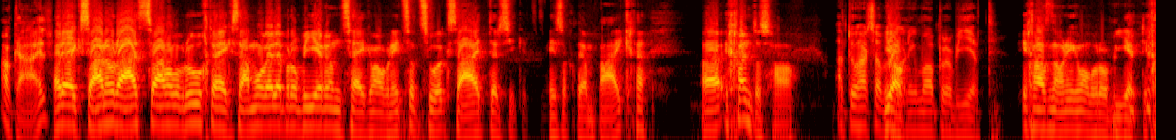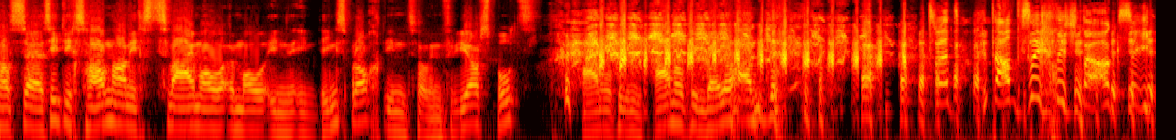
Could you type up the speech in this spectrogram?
Ah, geil. Er hat es auch noch eins, zweimal gebraucht, er hat es auch mal wollen probieren und es hat ihm aber nicht so zugesagt, er sei jetzt mehr so ein bisschen am Biken. Äh, ich könnte das haben. Ah, du hast aber Ja. noch nicht mal probiert. Ich habe es noch nicht mal probiert. Ich has, äh, seit ich es habe, habe ich es zweimal mal in, in Dings gebracht, in so einen Frühjahrsputz. Einmal beim, einmal beim Velohändler. Die Absicht ist da gewesen.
